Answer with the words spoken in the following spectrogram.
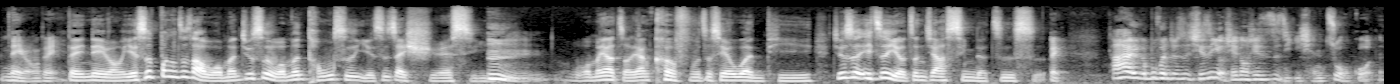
内容对，对，内容也是帮助到我们，就是我们同时也是在学习，嗯，我们要怎样克服这些问题，就是一直有增加新的知识。对它还有一个部分就是，其实有些东西是自己以前做过的，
